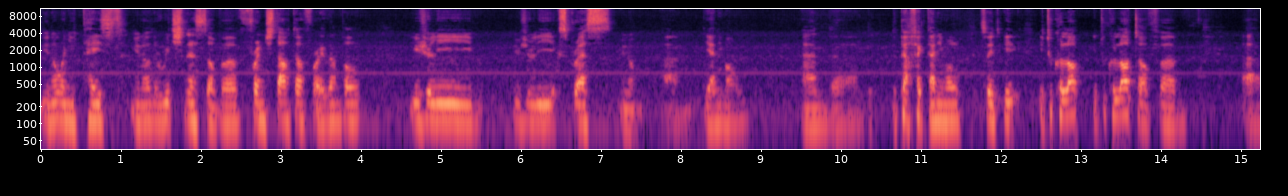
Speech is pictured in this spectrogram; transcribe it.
you know when you taste you know the richness of a French starter, for example, usually usually express you know um, the animal and uh, the, perfect animal so it, it, it, took a lot. It took a lot of um, uh,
